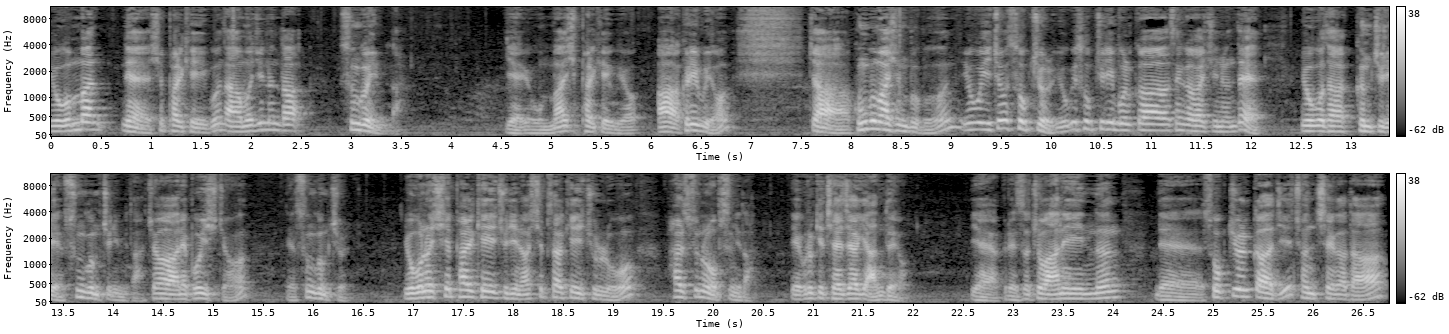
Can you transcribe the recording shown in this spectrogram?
요것만 네, 18K이고 나머지는 다 순금입니다. 예, 요것만 18K고요. 아, 그리고요. 자, 궁금하신 부분. 요거 있죠? 속줄. 여기 속줄이 뭘까 생각하시는데 요거 다 금줄이에요. 순금줄입니다. 저 안에 보이시죠? 예, 순금줄. 요거는 18K 줄이나 14K 줄로 할 수는 없습니다. 예, 그렇게 제작이 안 돼요. 예, 그래서 저 안에 있는 네, 속줄까지 전체가 다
